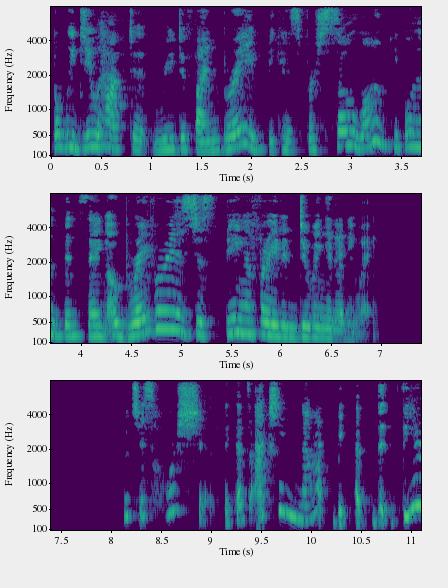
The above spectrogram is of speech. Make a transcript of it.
But we do have to redefine brave because for so long people have been saying, oh, bravery is just being afraid and doing it anyway. Which is horseshit. Like that's actually not, uh, fear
